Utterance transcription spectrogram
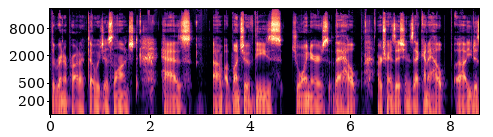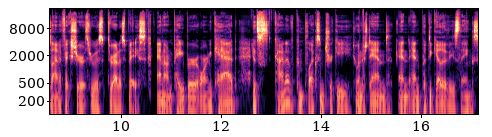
the Render product that we just launched has um, a bunch of these joiners that help our transitions that kind of help uh, you design a fixture through a, throughout a space. And on paper or in CAD, it's kind of complex and tricky to understand and and put together these things.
